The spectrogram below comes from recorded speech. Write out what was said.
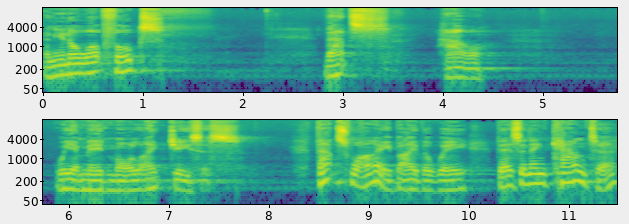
And you know what, folks? That's how we are made more like Jesus. That's why, by the way, there's an encounter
